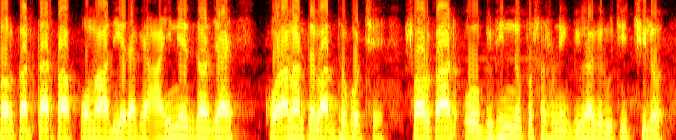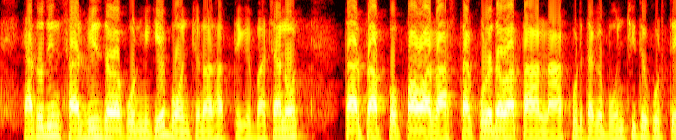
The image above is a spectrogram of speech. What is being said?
সরকার তার প্রাপ্য না দিয়ে তাকে আইনের দরজায় কড়া নাড়তে বাধ্য করছে। সরকার ও বিভিন্ন প্রশাসনিক বিভাগের উচিত ছিল এতদিন সার্ভিস দেওয়া কর্মীকে বঞ্চনার হাত থেকে বাঁচানো। তার প্রাপ্য পাওয়ার রাস্তা করে দেওয়া, তা না করে তাকে বঞ্চিত করতে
